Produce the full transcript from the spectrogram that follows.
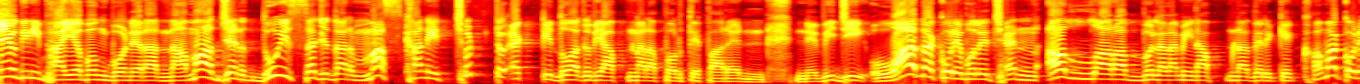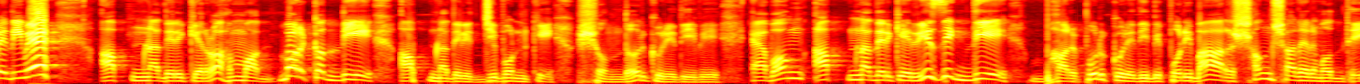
প্রিয় দিনী ভাই এবং বোনেরা নামাজের দুই সাজদার মাসখানে ছোট্ট একটি দোয়া যদি আপনারা পড়তে পারেন। নেবিজি ওয়াদা করে বলেছেন, আল্লাহ রাব্বুল আলামিন আপনাদেরকে ক্ষমা করে দিবে, আপনাদেরকে রহমত, বরকত দিয়ে আপনাদের জীবনকে সুন্দর করে দিবে এবং আপনাদেরকে রিজিক দিয়ে ভরপুর করে দিবে, পরিবার, সংসারের মধ্যে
